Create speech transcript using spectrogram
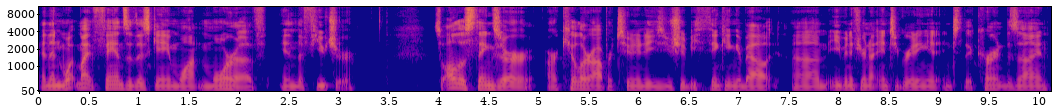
And then what might fans of this game want more of in the future? So all those things are are killer opportunities you should be thinking about, um, even if you're not integrating it into the current design.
